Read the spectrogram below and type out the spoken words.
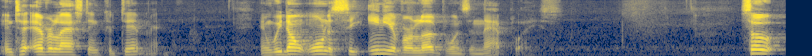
into everlasting contentment. And we don't want to see any of our loved ones in that place. So,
